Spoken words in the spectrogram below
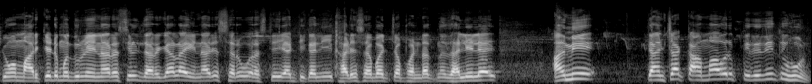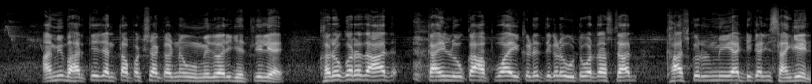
किंवा मार्केटमधून येणार असेल दर्ग्याला येणारे सर्व रस्ते या ठिकाणी खाडेसाहेबांच्या फंडातनं झालेले आहेत. आम्ही त्यांच्या कामावर प्रेरित होऊन आम्ही भारतीय जनता पक्षाकडनं उमेदवारी घेतलेली आहे. खरोखरच आज काही लोक अफवा इकडे तिकडे उठवत असतात. खास करून मी या ठिकाणी सांगेन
